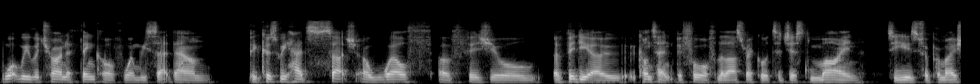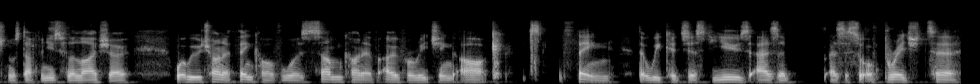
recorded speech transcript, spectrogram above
what we were trying to think of when we sat down because we had such a wealth of visual of video content before for the last record to just mine to use for promotional stuff and use for the live show. What we were trying to think of was some kind of overreaching arc thing that we could just use as a as a sort of bridge to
